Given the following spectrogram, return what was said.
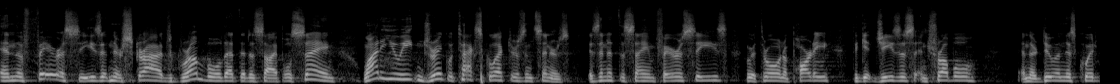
And the Pharisees and their scribes grumbled at the disciples, saying, Why do you eat and drink with tax collectors and sinners? Isn't it the same Pharisees who are throwing a party to get Jesus in trouble and they're doing this quid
